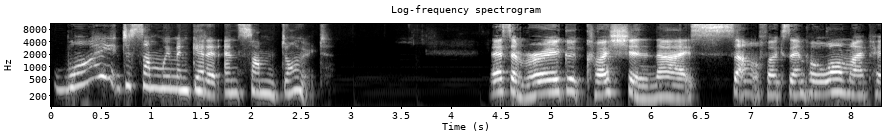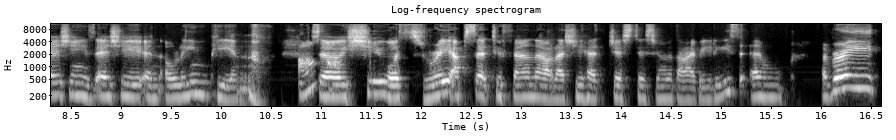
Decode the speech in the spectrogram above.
why do some women get it and some don't? That's a very good question. Nice. Some, for example, one of my patients is actually an Olympian. Ah. So she was very upset to find out that she had gestational diabetes. And a very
